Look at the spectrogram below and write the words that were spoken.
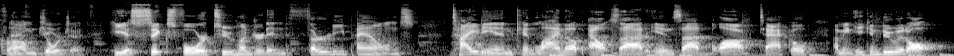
from Okay. Georgia. He is 6'4, 230 pounds. Tight end, can line up outside, inside, block, tackle. I mean, he can do it all.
